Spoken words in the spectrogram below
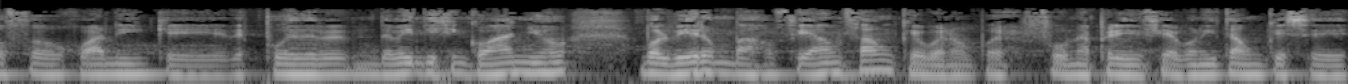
Pozo Juani, que después de, de 25 años volvieron bajo fianza, aunque bueno, pues fue una experiencia bonita, aunque se,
